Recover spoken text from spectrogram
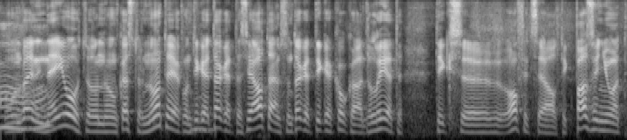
Un vai viņi nejūt, un, un kas tur notiek? Un tikai tagad tas jautājums, un tagad tikai kaut kāda lieta tiks uh, oficiāli tik paziņot,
